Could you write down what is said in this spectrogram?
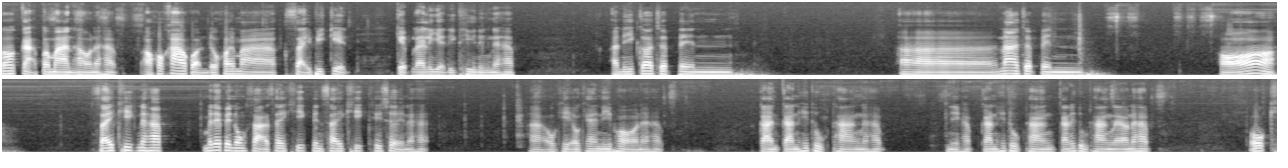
ก็กะประมาณเอานะครับ เอาคร่าวๆก่อน เดี๋ยวค่อยมาใส่พิเกตเก็บรายละเอียดอีกทีหนึ่งนะครับ อันนี้ก็จะเป็น น่าจะเป็น อ๋อไซคิกนะครับ ไม่ได้เป็นองศาไซคิกเป็นไซคิกเฉยๆนะฮะอ่าโอเคเอาแค่นี้พอนะครับ การกันให้ถูกทางนะครับนี่ครับการให้ถูกทางการให้ถูกทางแล้วนะครับ โอเค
